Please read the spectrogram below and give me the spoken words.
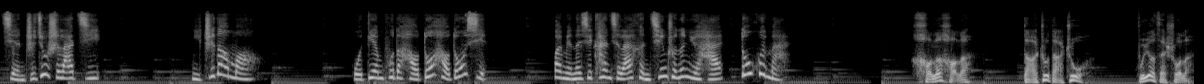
简直就是垃圾，你知道吗？我店铺的好多好东西，外面那些看起来很清纯的女孩都会买。好了好了，打住打住，不要再说了。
